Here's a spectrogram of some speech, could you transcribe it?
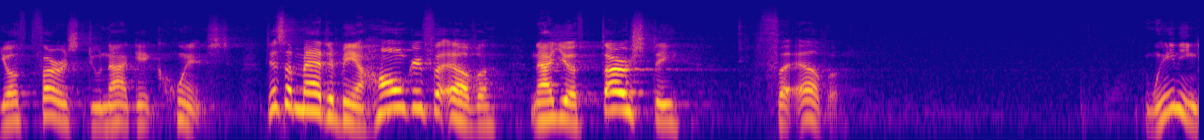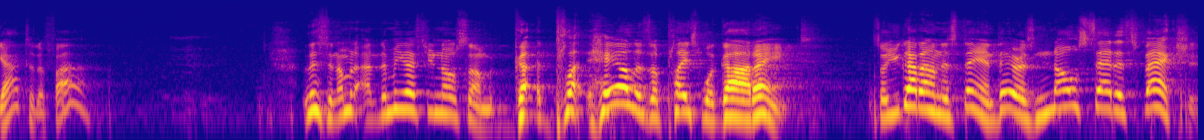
your thirst do not get quenched. Just imagine being hungry forever. Now you're thirsty forever. We ain't even got to the fire. Listen, gonna, let me ask you know something. God, hell is a place where God ain't. So you got to understand there is no satisfaction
